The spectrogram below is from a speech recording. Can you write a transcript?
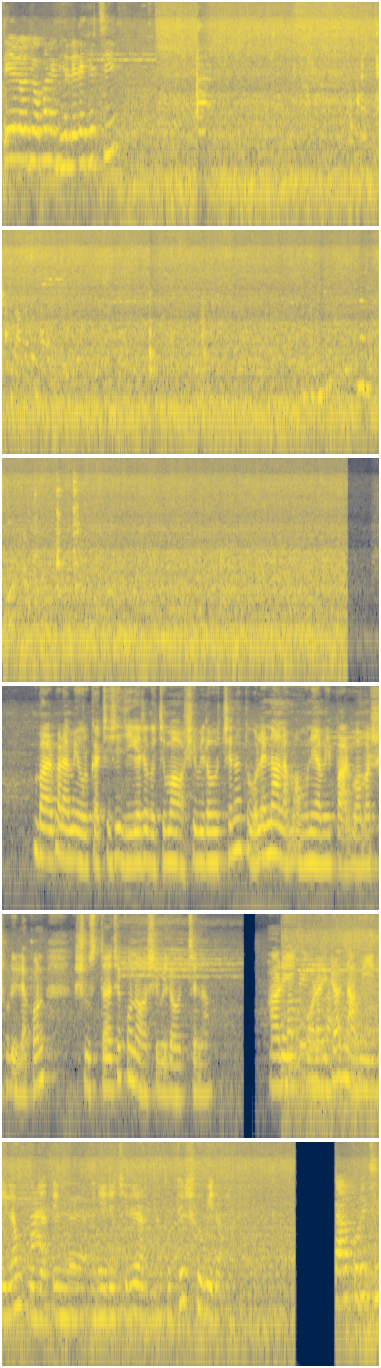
তেল ওই যে ওখানে ঢেলে রেখেছি। বারবার আমি ওর কাছে এসে জিজ্ঞাসা করছি, মা, অসুবিধা হচ্ছে না? তো বলে, না না, মামুনি, আমি পারব, আমার শরীর এখন সুস্থ আছে, কোনো অসুবিধা হচ্ছে না। আর এই কড়াইটা নামিয়ে দিলাম, ও যাতে নেড়ে ছেড়ে রান্না করতে সুবিধা হয়। ডাল করেছি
